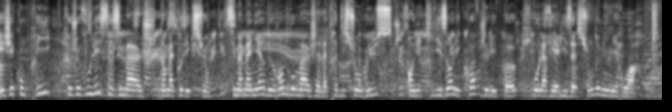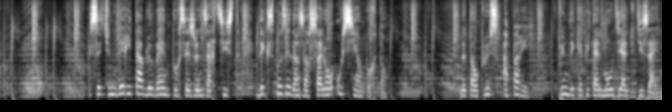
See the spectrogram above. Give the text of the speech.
Et j'ai compris que je voulais ces images dans ma collection. C'est ma manière de rendre hommage à la tradition russe en utilisant les coiffes de l'époque pour la réalisation de mes miroirs. C'est une véritable aubaine pour ces jeunes artistes d'exposer dans un salon aussi important. D'autant plus à Paris, une des capitales mondiales du design.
